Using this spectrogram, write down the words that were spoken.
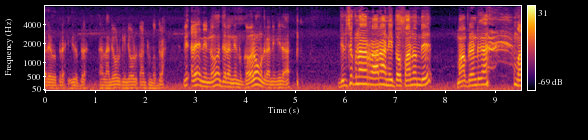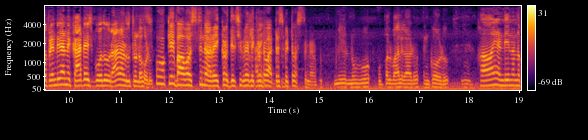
అరే వద్దురా ఇది వద్దురా. లంజోడు గింజోడు అంటుండు వద్దురా. అరే నిన్ను జర నిన్ను గౌరవం ఉందిరా నీ మీద. దిల్సుకున్నారు రారా నీతో పని ఉంది మా ఫ్రెండ్గా మా ఫ్రెండ్ గారిని కాటేసిపోదు రా అని అడుగుతుండవాడు ఓకే బాబా వస్తున్నారా? ఇక్కడ దిల్చుకున్నారు ఇక్కడ అడ్రస్ పెట్టి వస్తున్నాను. మీరు నువ్వు ఉప్పల్ బాలుగాడు ఇంకోడు. హాయ్ అండి నన్ను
